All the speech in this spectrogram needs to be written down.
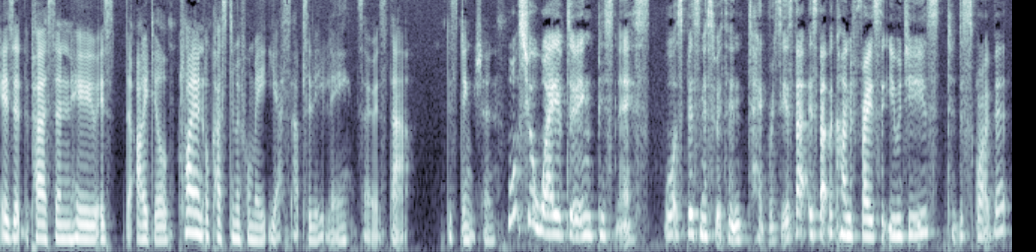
Is it the person who is the ideal client or customer for me? Yes, absolutely. So it's that distinction. What's your way of doing business? What's business with integrity? Is that is that the kind of phrase that you would use to describe it?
